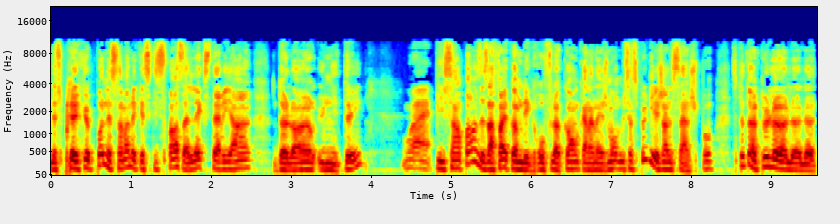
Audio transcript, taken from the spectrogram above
ne se préoccupent pas nécessairement de ce qui se passe à l'extérieur de leur unité, Ouais. Puis il s'en passe des affaires comme des gros flocons quand la neige monte, mais ça se peut que les gens le sachent pas. C'est peut-être un peu le, le, le-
